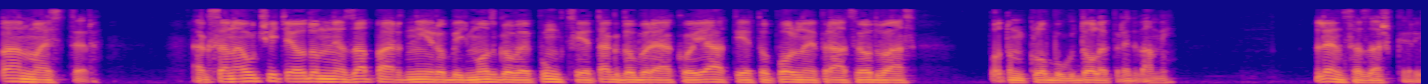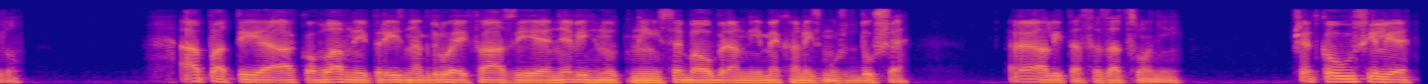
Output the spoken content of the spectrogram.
Pán majster, Ak sa naučíte odo mňa za pár dní robiť mozgové funkcie tak dobre ako ja tieto polné práce od vás, potom klobúk dole pred vami. Len sa zaškeril. Apatia ako hlavný príznak druhej fázy je nevyhnutný sebaobranný mechanizmus duše. Realita sa zacloní. Všetko úsilie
